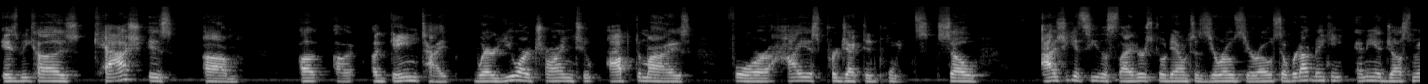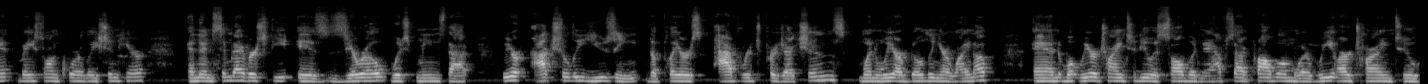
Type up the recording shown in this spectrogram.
is because cash is um, a, a, a game type where you are trying to optimize – for highest projected points. So as you can see, the sliders go down to zero, zero. So we're not making any adjustment based on correlation here. And then sim diversity is zero, which means that we are actually using the player's average projections when we are building your lineup. And what we are trying to do is solve a knapsack problem where we are trying to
